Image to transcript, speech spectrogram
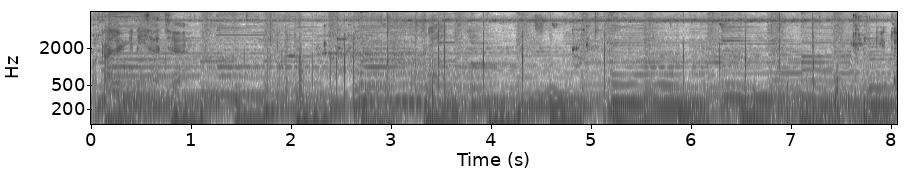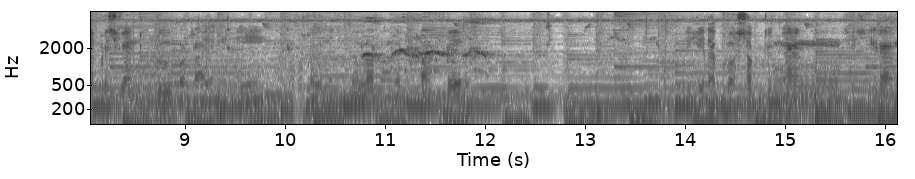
Kota yang ini saja. Kita bersihkan dulu kota yang ini. Karena kota ini juga lama nggak dipakai. Jadi kita gosok dengan sisiran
